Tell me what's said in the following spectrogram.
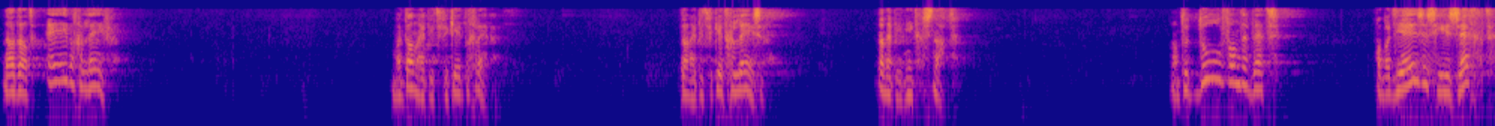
naar dat eeuwige leven. Maar dan heb je het verkeerd begrepen. Dan heb je het verkeerd gelezen. Dan heb je het niet gesnapt. Want het doel van de wet, van wat Jezus hier zegt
